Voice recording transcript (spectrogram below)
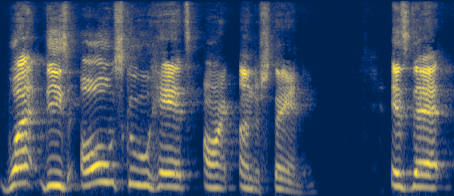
What these old school heads aren't understanding is that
